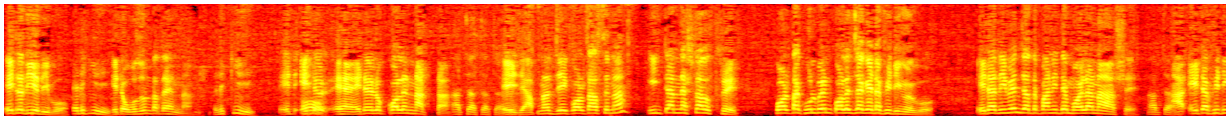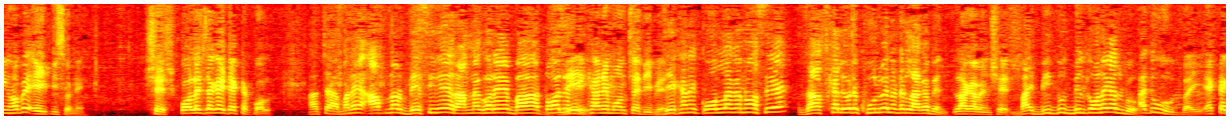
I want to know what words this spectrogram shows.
এটা দিয়ে দিব। এটা কি? এটা ওজনটা দেখেন না। এটা কি? এটা- এটা হ্যাঁ, হলো কলের নাটটা। আচ্ছা আচ্ছা আচ্ছা। এই যে আপনার যে কলটা আছে না ইন্টারন্যাশনাল থ্রেড কলটা খুলবেন কলের জায়গায় এটা ফিটিং হইব। এটা দিবেন যাতে পানিতে ময়লা না আসে। আচ্ছা। আর এটা ফিটিং হবে এই পিছনে। শেষ। কলের জায়গায় এটা একটা কল। আচ্ছা মানে আপনার বেসিনে রান্নাঘরে বা টয়লেটে এইখানে মঞ্চে দিবেন যেখানে কল লাগানো আছে জাস্ট খালি ওটা খুলবেন এটা লাগাবেন? লাগাবেন শেষ। ভাই বিদ্যুৎ বিল কি অনেক আসবে? আদু ভাই একটা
